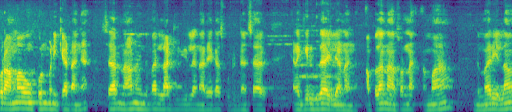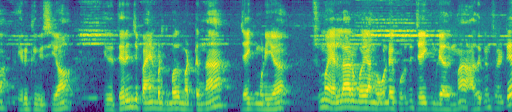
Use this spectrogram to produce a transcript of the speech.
ஒரு அம்மாவும் ஃபோன் பண்ணி கேட்டாங்க. சார் நானும் இந்த மாதிரி லாட்ரி டிக்கெட்டில் நிறைய காசு போட்டுட்டேன் சார். எனக்கு இருக்குதா இல்லையானாங்க. அப்போ தான் நான் சொன்னேன் அம்மா இந்த மாதிரிலாம் இருக்குது விஷயம். இது தெரிஞ்சு பயன்படுத்தும் போது மட்டும்தான் ஜெயிக்க முடியும். சும்மா எல்லாரும் போய் அங்கே கொண்டு போய் கொடுத்து ஜெயிக்க முடியாதுங்கம்மா. அதுக்குன்னு சொல்லிட்டு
